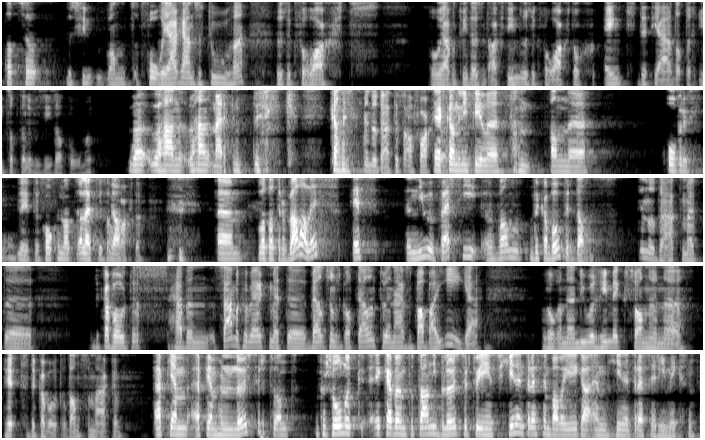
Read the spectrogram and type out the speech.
dat zo. Misschien, want het voorjaar gaan ze toeren, dus ik verwacht voorjaar van 2018. Dus ik verwacht toch eind dit jaar dat er iets op televisie zal komen. We, we, gaan, we gaan het merken. Dus ik kan er, Inderdaad, het is afwachten. ja, ik kan er niet veel eh, van, van eh, over Nee, het is, dat- Allee, het is ja. afwachten. Ehm, wat dat er wel al is, is een nieuwe versie van de kabouterdans. Inderdaad, met eh, de kabouters hebben samengewerkt met de Belgium's Got Talent winnaars Baba Yaga. Voor een eh, nieuwe remix van hun eh, hit De Kabouterdans te maken. Heb je, hem, heb je hem geluisterd? Want persoonlijk, ik heb hem totaal niet beluisterd. Wegens geen interesse in Baba Yaga en geen interesse in remixen.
